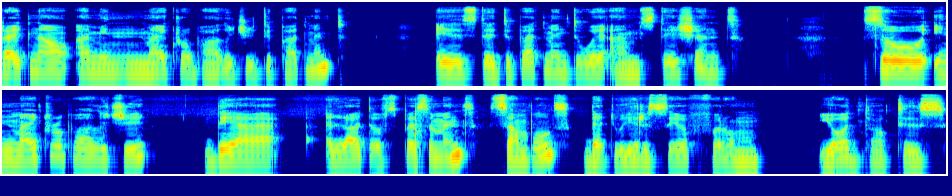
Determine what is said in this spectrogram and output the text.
right now, I'm in microbiology department. Is the department where I'm stationed. So in microbiology, there are a lot of specimens, samples that we receive from your doctors.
